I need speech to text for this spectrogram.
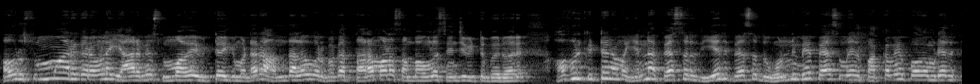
அவர் சும்மா இருக்கிறவங்கள யாருமே சும்மாவே விட்டு வைக்க மாட்டாரு. அந்த அளவுக்கு ஒரு பக்கம் தரமான சம்பவங்களை செஞ்சு விட்டு போயிடுவாரு. அவர்கிட்ட நம்ம என்ன பேசுறது ஏது பேசுறது ஒண்ணுமே பேச முடியாது பக்கமே போக முடியாது.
